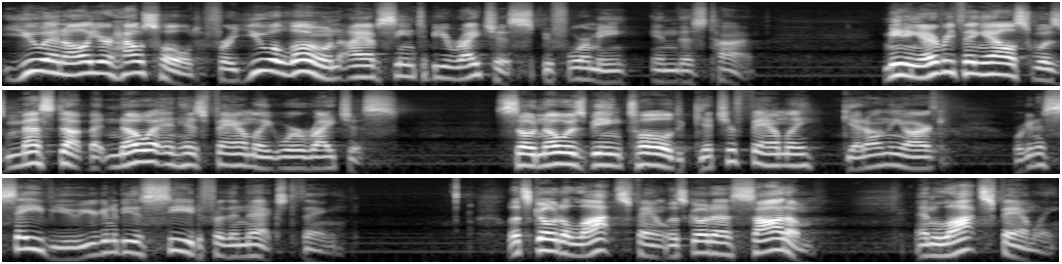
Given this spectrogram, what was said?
you and all your household, for you alone I have seen to be righteous before me in this time. Meaning everything else was messed up, but Noah and his family were righteous. So Noah's being told, Get your family, get on the ark. We're going to save you. You're going to be the seed for the next thing. Let's go to Lot's family. Let's go to Sodom and Lot's family.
